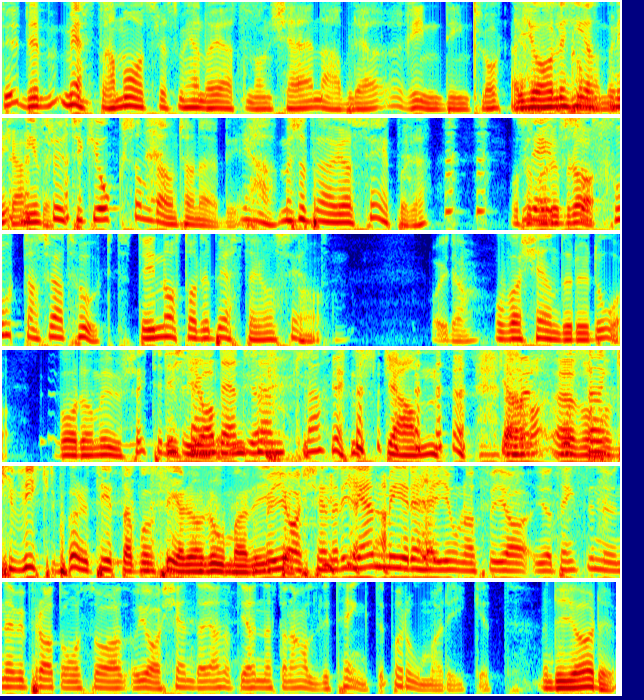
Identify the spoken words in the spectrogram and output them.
det, det mest dramatiska som händer är att någon tjänare blir ring din klocka. Ja, jag håller helt, med min, min fru tycker också om Downtown Abbey. Ja, men så börjar jag se på det. Och så det var är det bra. så fruktansvärt hot. Det är något av det bästa jag har sett. Ja. Oj då. Och vad kände du då? Var det om ursäkt till Du kände en Ja, ja. känsla. En skam. skam? Över- Och sen kvickt började titta på en serie om romarriket. Men jag känner igen mig i det här Jonas, för jag, jag tänkte nu när vi pratade om så, och jag kände att jag nästan aldrig tänkte på romarriket. Men du gör du.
